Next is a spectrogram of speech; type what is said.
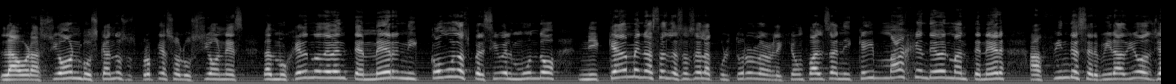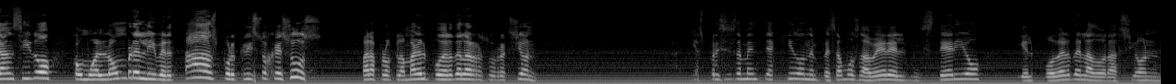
la oración buscando sus propias soluciones. Las mujeres no deben temer ni cómo las percibe el mundo, ni qué amenazas les hace la cultura o la religión falsa, ni qué imagen deben mantener a fin de servir a Dios. Ya han sido como el hombre libertadas por Cristo Jesús para proclamar el poder de la resurrección. Y es precisamente aquí donde empezamos a ver el misterio y el poder de la adoración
